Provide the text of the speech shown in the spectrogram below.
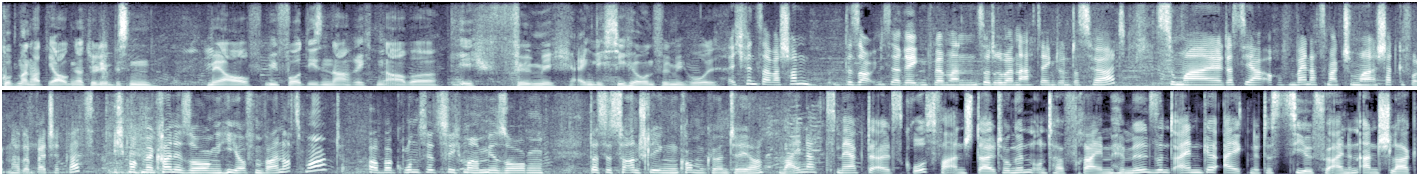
Gut, man hat die Augen natürlich ein bisschen mehr auf wie vor diesen Nachrichten, aber ich fühle mich eigentlich sicher und fühle mich wohl. Ich finde es aber schon besorgniserregend, wenn man so drüber nachdenkt und das hört. Zumal das ja auch auf dem Weihnachtsmarkt schon mal stattgefunden hat am Breitscheidplatz. Ich mache mir keine Sorgen hier auf dem Weihnachtsmarkt, aber grundsätzlich mache ich mir Sorgen, dass es zu Anschlägen kommen könnte, ja. Weihnachtsmärkte als Großveranstaltungen unter freiem Himmel sind ein geeignetes Ziel für einen Anschlag,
